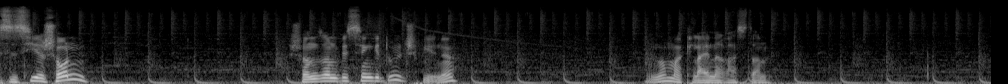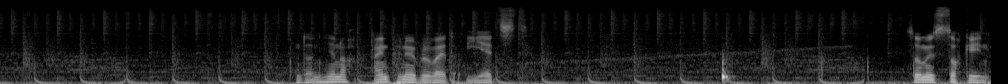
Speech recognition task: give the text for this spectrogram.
Das ist hier schon... Schon so ein bisschen Geduldsspiel, ne? Nochmal kleine Rastern. Und dann hier noch ein Pinöbel weiter. Jetzt. So müsste es doch gehen.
